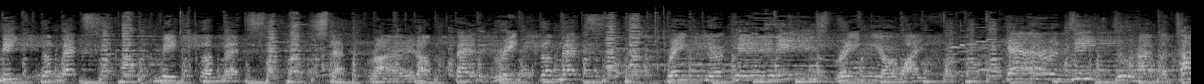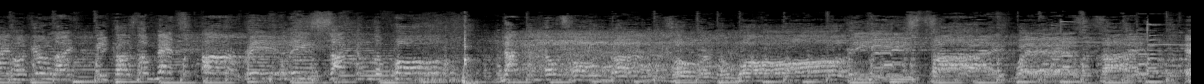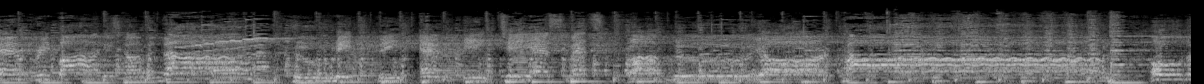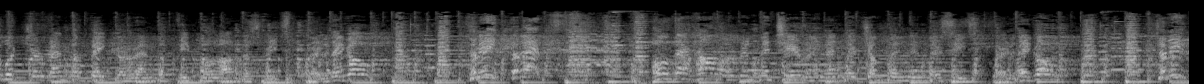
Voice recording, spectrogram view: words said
Meet the Mets, meet the Mets. Step right up and greet the Mets. Bring your kiddies, bring your wife. Guaranteed to have the time of your life because the Mets are really socking the ball, people on the streets, where do they go? To meet the Mets! Oh, they're hollering and cheering and they're jumping in their seats. Where do they go? To meet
